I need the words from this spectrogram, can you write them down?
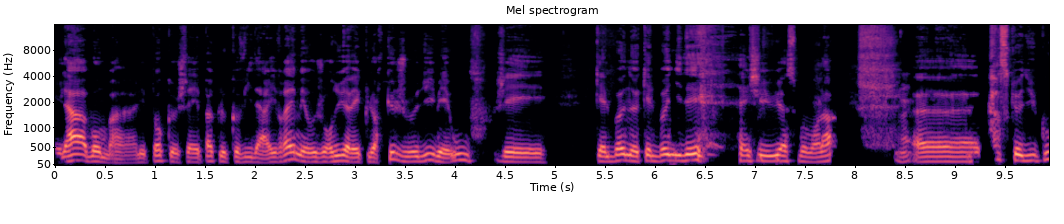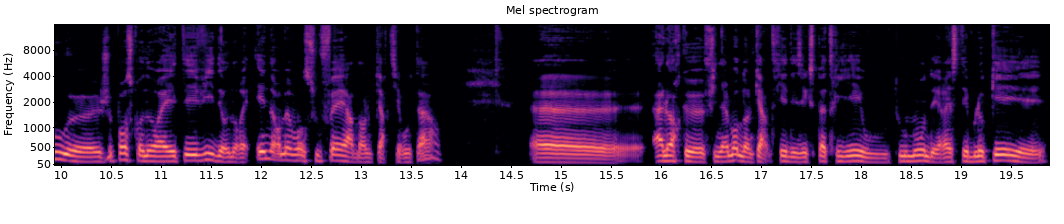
Et là, bon, bah, à l'époque, je savais pas que le Covid arriverait, mais aujourd'hui, avec le recul, je me dis, mais ouf, j'ai quelle bonne, quelle bonne idée j'ai eu à ce moment-là. Ouais. Euh, parce que du coup, euh, je pense qu'on aurait été vide et on aurait énormément souffert dans le quartier Routard. Euh, alors que finalement, dans le quartier des expatriés où tout le monde est resté bloqué et,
